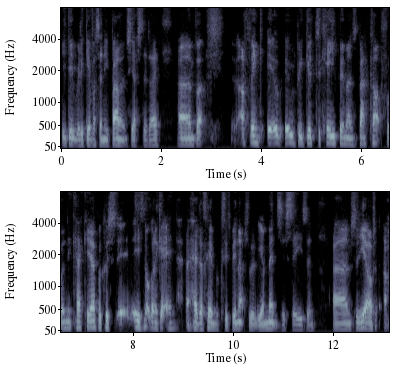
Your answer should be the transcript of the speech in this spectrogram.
he didn't really give us any balance yesterday. Um, but I think it it would be good to keep him as backup for Ngakia because it, he's not going to get in ahead of him because he's been absolutely immense this season. Um, so yeah, i am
